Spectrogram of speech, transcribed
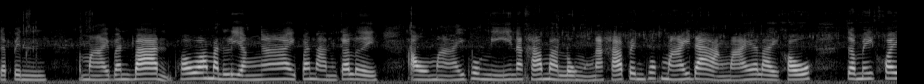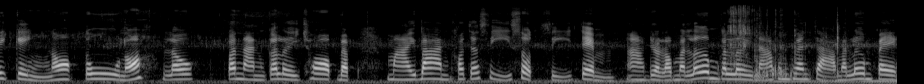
จะเป็น ไม้บ้านๆ เพราะว่ามันเลี้ยงง่ายป้านันก็เลยเอาไม้พวกนี้นะคะมาลงนะคะ เป็นพวกไม้ด่างไม้อะไรเขาจะไม่ค่อยเก่งนอกตู้เนาะแล้วป้านันก็เลยชอบแบบไม้บ้านเขาจะสีสดสีแจ่มอะเดี๋ยวเรามาเริ่มกันเลยนะเพื่อนๆจ๋ามาเริ่มแปลง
